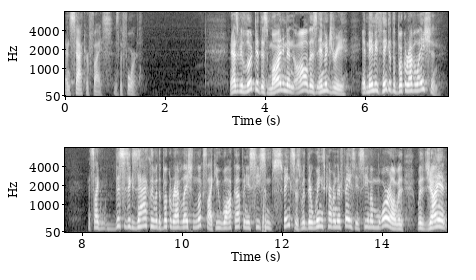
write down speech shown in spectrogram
and sacrifice is the fourth. And as we looked at this monument and all this imagery, it made me think of the book of Revelation. It's like this is exactly what the book of Revelation looks like. You walk up and you see some sphinxes with their wings covering their face. You see a memorial with, with giant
